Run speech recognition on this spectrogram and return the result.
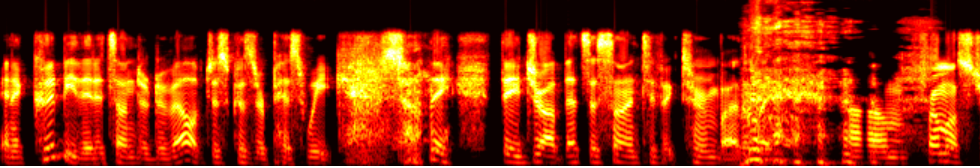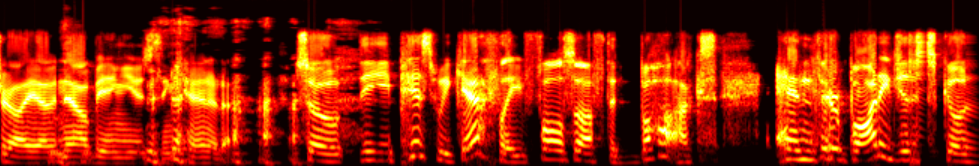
and it could be that it's underdeveloped just because they're piss weak. So they they drop. That's a scientific term, by the way, um, from Australia, now being used in Canada. So the piss weak athlete falls off the box, and their body just goes,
